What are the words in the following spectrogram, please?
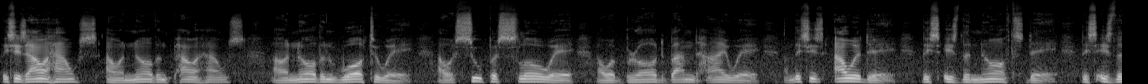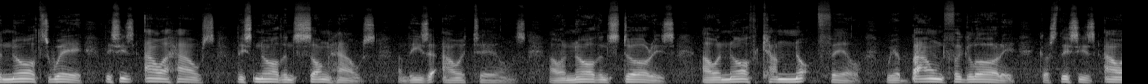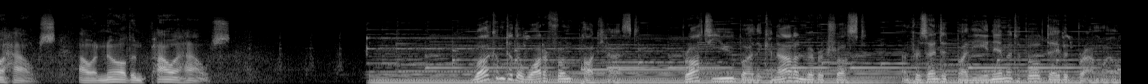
This is our house, our northern powerhouse, our northern waterway, our super slowway, our broadband highway. And this is our day. This is the North's day. This is the North's way. This is our house, this northern songhouse. And these are our tales, our northern stories. Our North cannot fail. We are bound for glory, because this is our house, our northern powerhouse. Welcome to the Waterfront Podcast, brought to you by the Canal and River Trust and presented by the inimitable David Bramwell.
